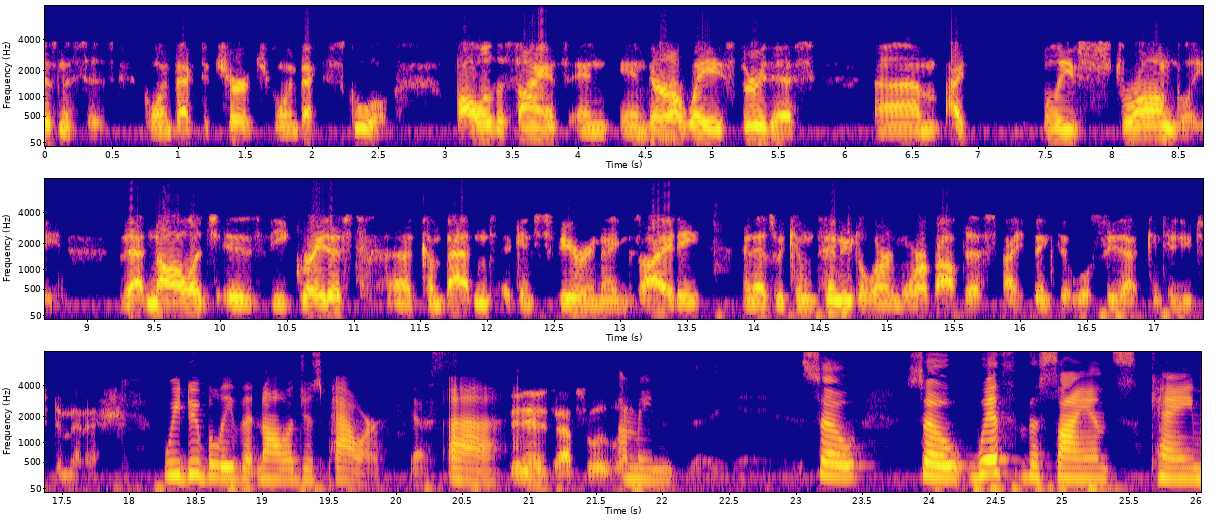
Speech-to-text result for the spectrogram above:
businesses, going back to church, going back to school, follow the science, and and there are ways through this. Um, I believe strongly that knowledge is the greatest uh, combatant against fear and anxiety. And as we continue to learn more about this, I think that we'll see that continue to diminish. we do believe that knowledge is power Yes. uh, It is absolutely. I mean, so so with the science came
